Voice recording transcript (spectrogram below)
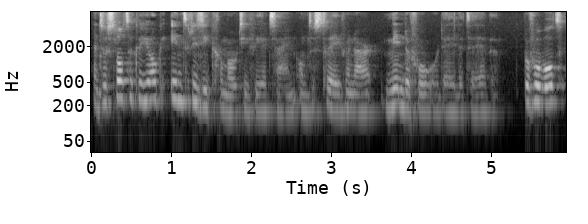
En tenslotte kun je ook intrinsiek gemotiveerd zijn om te streven naar minder vooroordelen te hebben. Bijvoorbeeld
